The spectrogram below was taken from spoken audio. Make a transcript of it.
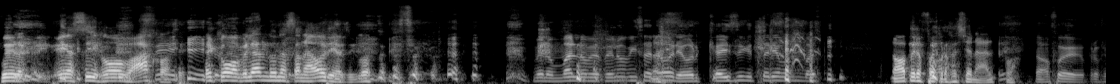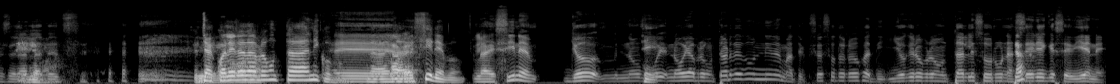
Pero es así, como bajo, Sí. así. es como pelando una zanahoria. Así, Menos mal no me peló mi zanahoria, porque ahí sí que estaríamos mal. No, pero fue profesional, pues. No, fue profesional Sí, la. Ya, ¿cuál era no, la pregunta, Nico? po? Eh, la, de ver. cine, po. La de cine, yo no, Sí. voy, no voy a preguntar de Dune ni de Matrix, eso te lo dejo a ti. Yo quiero preguntarle sobre una ¿Ya? serie que se viene,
